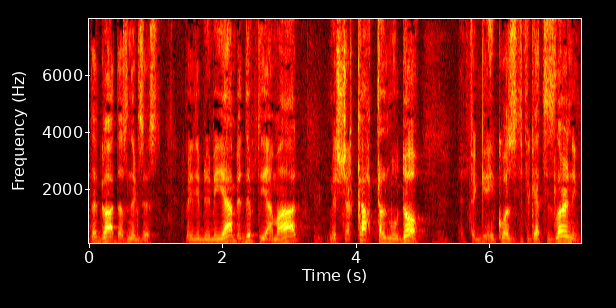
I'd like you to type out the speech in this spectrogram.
that God doesn't exist. And he causes to forget his learning.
